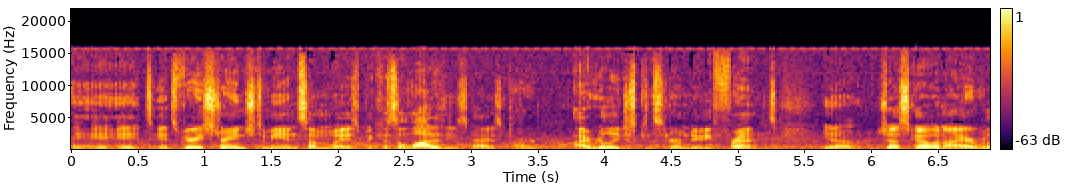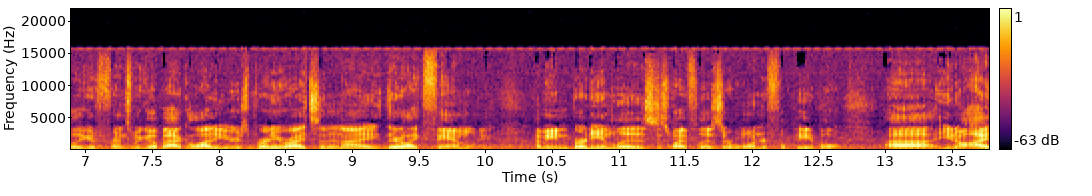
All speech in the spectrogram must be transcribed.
it, it, it's very strange to me in some ways because a lot of these guys aren't, I really just consider them to be friends. You know, Jusko and I are really good friends. We go back a lot of years. Bernie Wrightson and I, they're like family. I mean, Bernie and Liz, his wife Liz, they're wonderful people. Uh, you know, I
